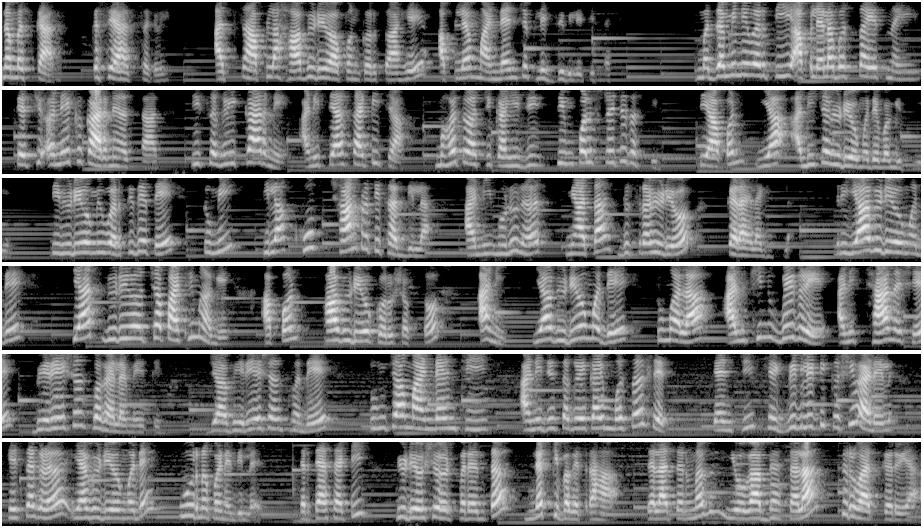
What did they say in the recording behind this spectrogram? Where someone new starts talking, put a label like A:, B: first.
A: नमस्कार कसे आहात सगळे? आजचा आपला हा व्हिडिओ आपण करतो आहे आपल्या मांड्यांच्या फ्लेक्झिबिलिटीसाठी मग जमिनीवरती आपल्याला बसता येत नाही त्याची अनेक कारणे असतात. ती सगळी कारणे आणि त्यासाठीच्या महत्वाची काही जी सिंपल स्ट्रेचेस असतील ती आपण या आधीच्या व्हिडिओमध्ये बघितली ती व्हिडिओ मी वरती देते. तुम्ही तिला खूप छान प्रतिसाद दिला आणि म्हणूनच मी आता दुसरा व्हिडिओ करायला घेतला. तर या व्हिडिओमध्ये त्याच व्हिडिओच्या पाठीमागे आपण हा व्हिडिओ करू शकतो. आणि या व्हिडिओमध्ये तुम्हाला आणखीन वेगळे आणि छान असे व्हेरिएशन्स बघायला मिळतील. ज्या व्हेरिएशन्समध्ये तुमच्या मांड्यांची आणि जे सगळे काही मसल्स आहेत त्यांची फ्लेक्झिबिलिटी कशी वाढेल हे सगळं या व्हिडिओमध्ये पूर्णपणे दिलंय. तर त्यासाठी व्हिडिओ शेवटपर्यंत नक्की बघत राहा. चला तर मग योगाभ्यासाला सुरुवात करूया.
